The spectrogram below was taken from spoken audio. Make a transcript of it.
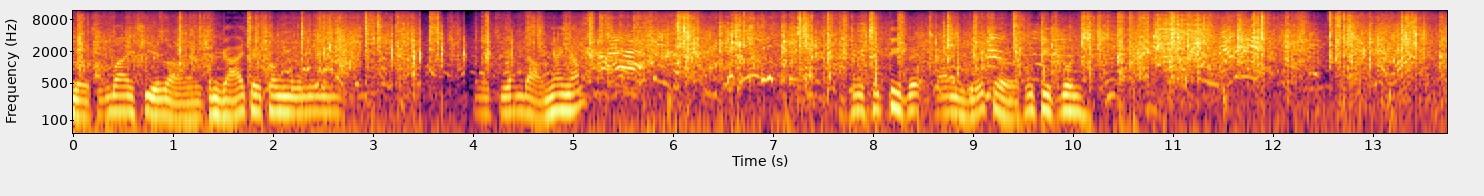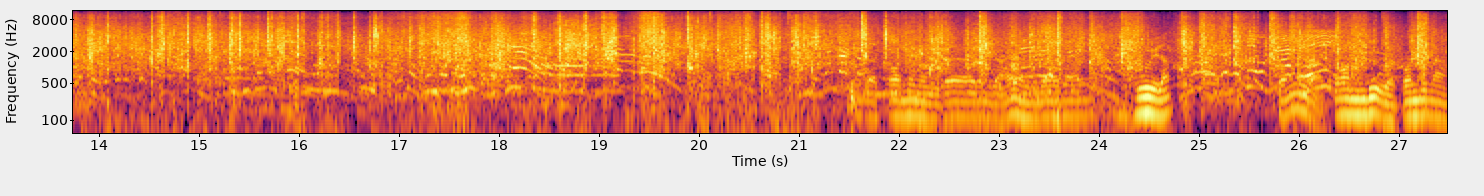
nhiều cũng ba anh chị bảo con gái chơi không chị em đảo nhanh lắm. Không, không kịp ấy anh dễ dưới chở không kịp luôn. Bà con này người ta con gái là người ta vui lắm. Có cả con điệu cả con đi làm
